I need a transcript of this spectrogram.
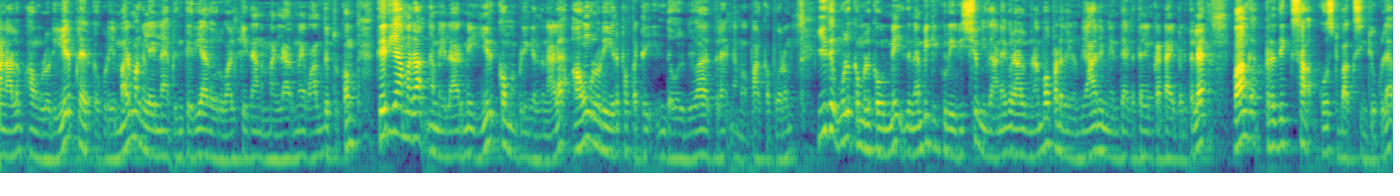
ஆனாலும் அவங்களுடைய இயற்பில் இருக்கக்கூடிய மர்மங்கள் என்ன அப்படின்னு தெரியாது தெரியாத ஒரு வாழ்க்கை தான் நம்ம எல்லாருமே வாழ்ந்துட்டுருக்கோம். தெரியாமல் தான் நம்ம எல்லாருமே இருக்கோம் அப்படிங்கிறதுனால அவங்களுடைய இறப்பை பற்றி இந்த ஒரு விவாதத்தில் நம்ம பார்க்க போகிறோம் இது முழுக்க முழுக்க உண்மை இது நம்பிக்கைக்குரிய விஷயம் இது அனைவராலும் நம்பப்பட வேண்டும் யாரும் எந்த இடத்துலையும் கட்டாயப்படுத்தல. வாங்க பிரதீக்ஷா கோஸ்ட் பாக்ஸிங் டூக்குள்ளே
